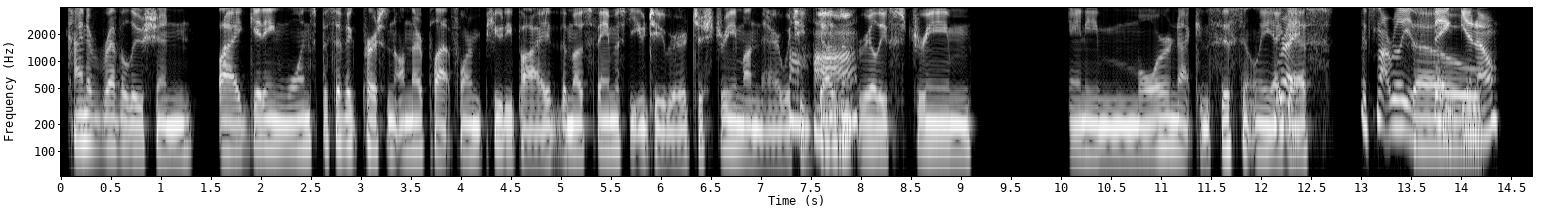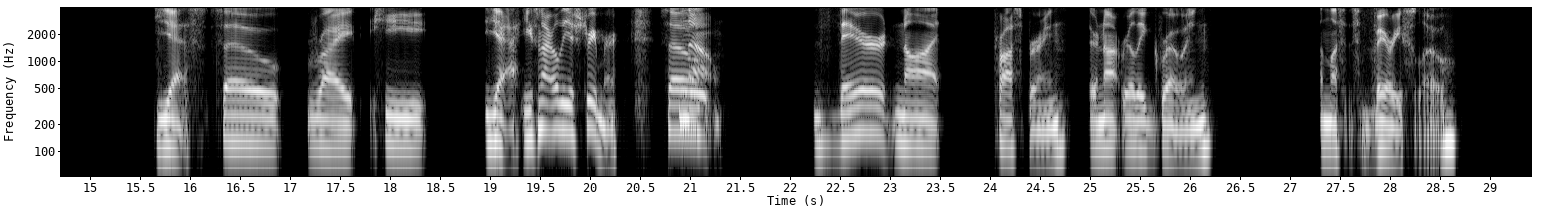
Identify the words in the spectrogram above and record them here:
kind of revolution by getting one specific person on their platform, PewDiePie, the most famous YouTuber, to stream on there, which he Uh-huh. doesn't really stream anymore, not consistently, I Right. guess. it's not really his thing, you know? Yes. So, right. He, yeah, he's not really a streamer. So, no. they're not prospering. They're not really growing unless it's very slow.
